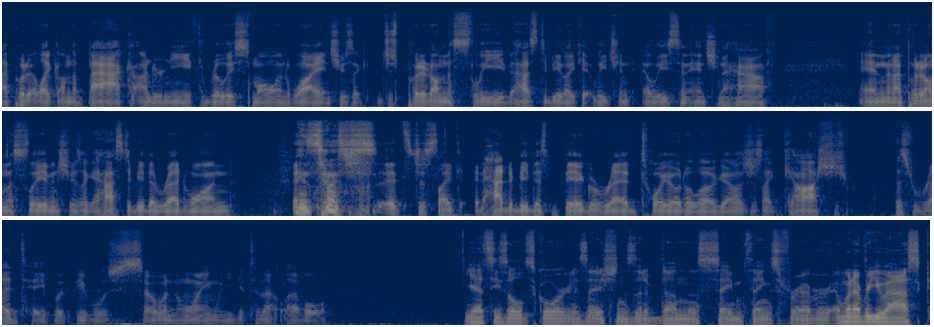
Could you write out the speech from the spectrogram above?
I put it like on the back underneath, really small and white and she was like, "Just put it on the sleeve. It has to be like at least an, at least an inch and a half." And then I put it on the sleeve and she was like, "It has to be the red one." And so it's just, it's just like it had to be this big red Toyota logo. It's just like, gosh, this red tape with people is just so annoying when you get to that level. Yeah, it's these old school organizations that have done the same things forever. And whenever you ask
